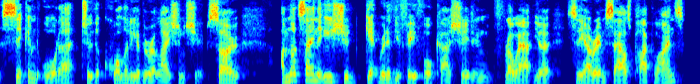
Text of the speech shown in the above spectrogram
second order to the quality of the relationship. So I'm not saying that you should get rid of your fee forecast sheet and throw out your CRM sales pipelines,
